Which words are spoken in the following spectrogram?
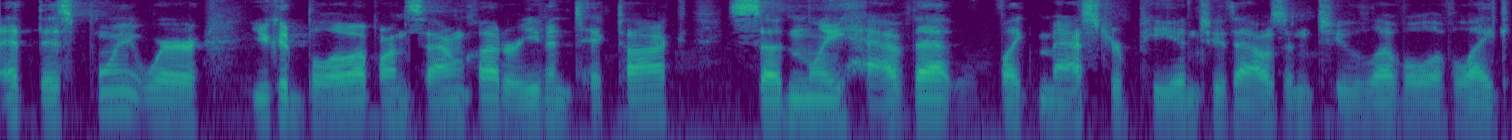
at this point where you could blow up on SoundCloud or even TikTok, suddenly have that like Master P in 2002 level of like,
